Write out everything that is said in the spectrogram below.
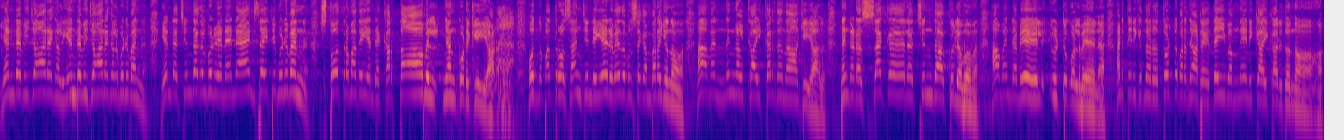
എന്റെ വിചാരങ്ങൾ എന്റെ വിചാരങ്ങൾ മുഴുവൻ എന്റെ ചിന്തകൾ മുഴുവൻ എന്റെ ആങ്സൈറ്റി മുഴുവൻ സ്തോത്രമത എന്റെ കർത്താവിൽ ഞാൻ കൊടുക്കുകയാണ്. ഒന്ന് പത്രോ സഞ്ചിന്റെ ഏഴ് വേദപുസ്തകം പറയുന്നു അവൻ നിങ്ങൾക്കായി കരുതുന്നതാക്കിയാൽ നിങ്ങളുടെ സകല ചിന്താകുലവും അവന്റെ മേൽ ഇട്ടുകൊള്ളുവേൻ. അടുത്തിരിക്കുന്നവർ തൊട്ട് പറഞ്ഞാട്ടെ ദൈവം എനിക്കായി കരുതുന്നു.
